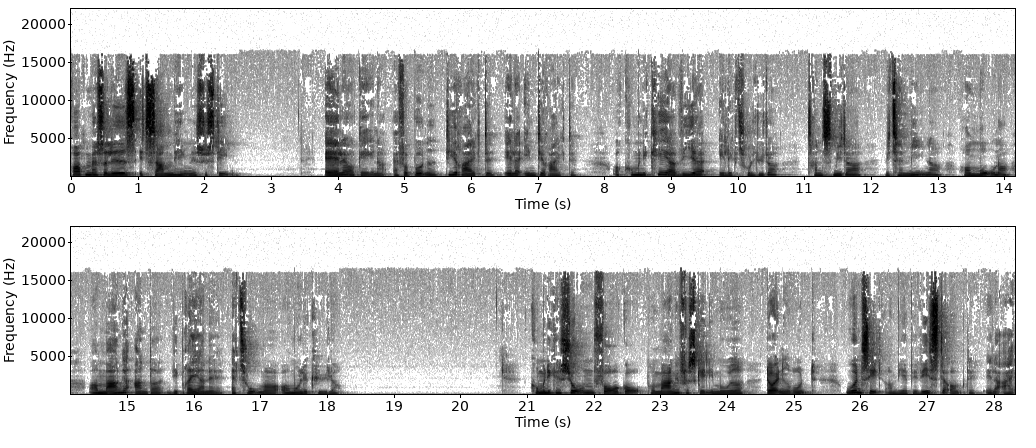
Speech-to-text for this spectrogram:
Kroppen er således et sammenhængende system. Alle organer er forbundet direkte eller indirekte og kommunikerer via elektrolytter, transmittere, vitaminer, hormoner og mange andre vibrerende atomer og molekyler. Kommunikationen foregår på mange forskellige måder døgnet rundt, uanset om vi er bevidste om det eller ej.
